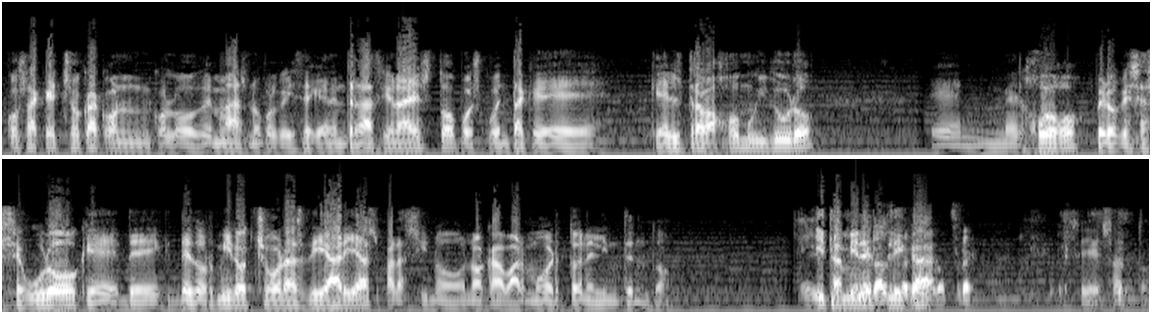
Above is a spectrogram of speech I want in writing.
cosa que choca con, con lo demás, ¿no? Porque dice que en relación a esto, pues cuenta que, que él trabajó muy duro en el juego, pero que se aseguró que de, de dormir ocho horas diarias para así no, no acabar muerto en el intento. Y también explica-. Sí, exacto.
